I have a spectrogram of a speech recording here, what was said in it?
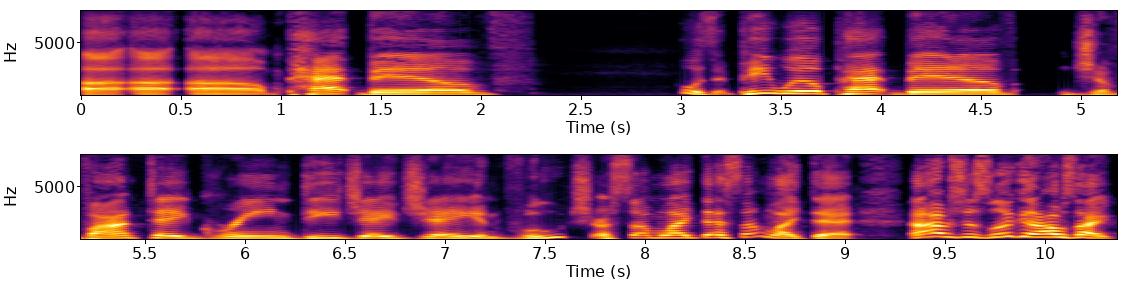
uh, uh, um, Pat Bev. Who was it? P. Will, Pat Bev, Javonte Green, DJJ, and Vooch, or something like that. Something like that. And I was just looking. I was like,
